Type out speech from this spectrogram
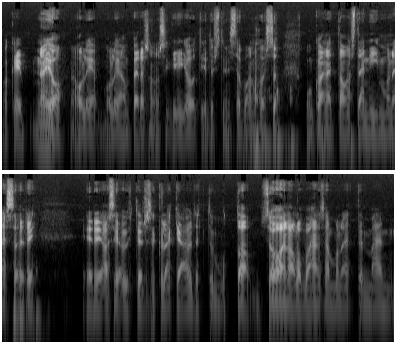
okei, okay, no joo, oli, olihan personassakin joo tietysti niissä vanhoissa mukana, että on sitä niin monessa eri, eri asiayhteydessä kyllä käytetty, mutta se on aina ollut vähän semmoinen, että mä en,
